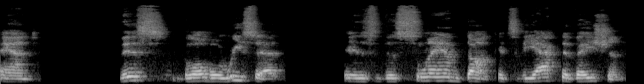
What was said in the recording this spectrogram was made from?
And this global reset is the slam dunk, it's the activation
